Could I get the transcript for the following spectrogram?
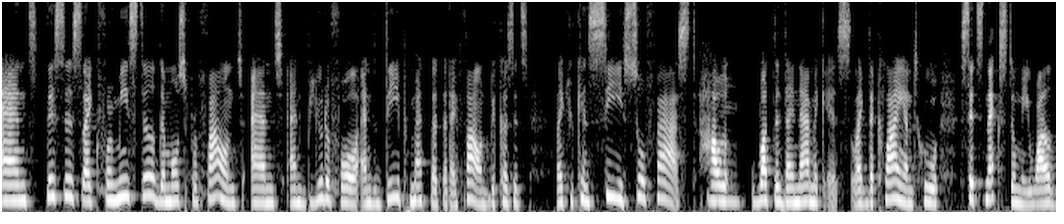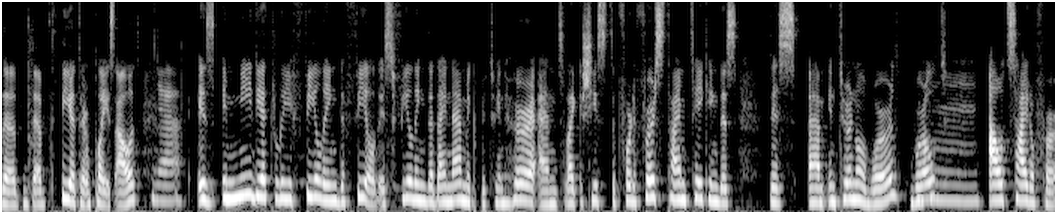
And this is like for me still the most profound and and beautiful and deep method that i found because it's like you can see so fast how mm. what the dynamic is. Like the client who sits next to me while the the theater plays out yeah. is immediately feeling the field is feeling the dynamic between her and like she's for the first time taking this this um, internal world world mm. outside of her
